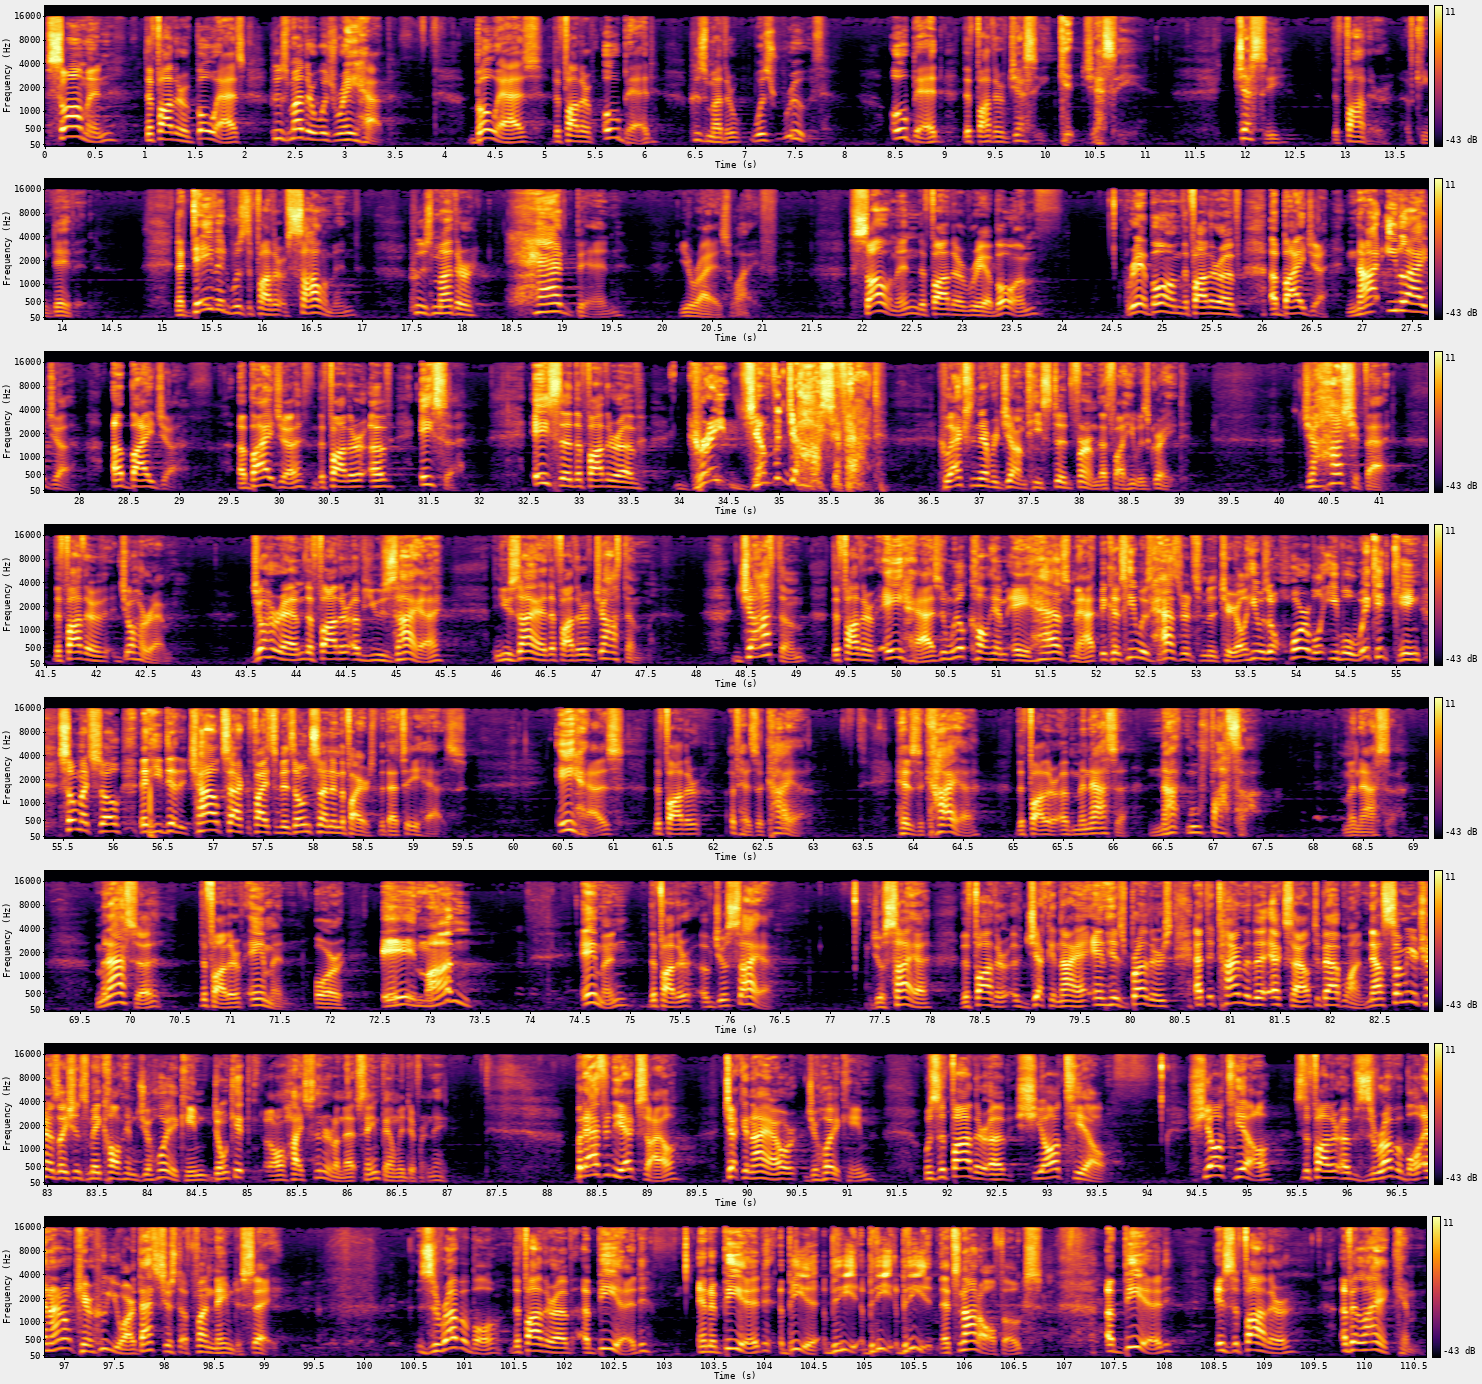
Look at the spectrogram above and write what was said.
Salmon, the father of Boaz, whose mother was Rahab. Boaz, the father of Obed, whose mother was Ruth. Obed, the father of Jesse. Get Jesse. Jesse, the father of King David. Now, David was the father of Solomon, whose mother had been Uriah's wife. Solomon, the father of Rehoboam, Rehoboam, the father of Abijah, not Elijah, Abijah. Abijah, the father of Asa. Asa, the father of great jumping Jehoshaphat, who actually never jumped. He stood firm. That's why he was great. Jehoshaphat, the father of Jehoram. Jehoram, the father of Uzziah, and Uzziah, the father of Jotham. Jotham, the father of Ahaz, and we'll call him Ahazmat because he was hazardous material. He was a horrible, evil, wicked king, so much so that he did a child sacrifice of his own son in the fires, but that's Ahaz. Ahaz, the father of Hezekiah. Hezekiah, the father of Manasseh, not Mufasa, Manasseh. Manasseh, the father of Amon, or Amon. Amon, the father of Josiah. Josiah, the father of Jeconiah and his brothers at the time of the exile to Babylon. Now, some of your translations may call him Jehoiakim. Don't get all high centered on that. Same family, different name. But after the exile, Jeconiah, or Jehoiakim, was the father of Shealtiel. Shealtiel is the father of Zerubbabel, and I don't care who you are, that's just a fun name to say. Zerubbabel, the father of Abiud, and Abiud, Abiud, Abiud, Abiud, that's not all, folks. Abiud is the father of Eliakim.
